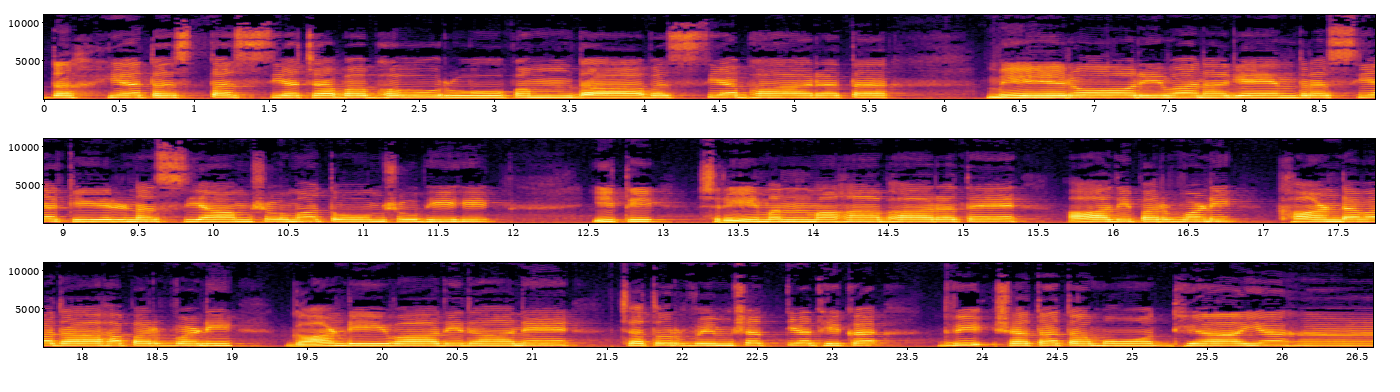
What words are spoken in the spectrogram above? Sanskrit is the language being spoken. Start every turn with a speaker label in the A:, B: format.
A: दह्यतस्तस्य च बभौ रूपं दावस्य भारत। मेरोरिवनगेन्द्रस्य कीर्णस्यांशुमतोंशुभिः इति श्रीमन्महाभारते आदिपर्वणि खाण्डवदाहपर्वणि गाण्डीवादिदाने चतुर्विंशत्यधिकद्विशततमोऽध्यायः।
